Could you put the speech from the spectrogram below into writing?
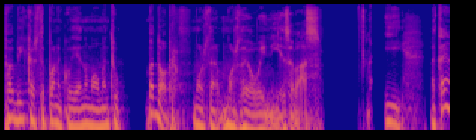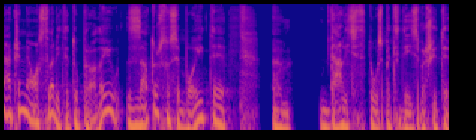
pa vi kažete ponekad u jednom momentu pa dobro, možda, možda je ovo i nije za vas. I na taj način ne ostvarite tu prodaju zato što se bojite um, da li ćete to uspeti da izvršite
